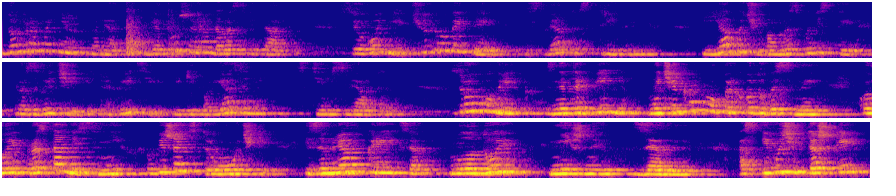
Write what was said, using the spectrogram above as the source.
Доброго дня, малята! Я дуже рада вас вітати. Сьогодні чудовий день і свято стрітення. І я хочу вам розповісти про звичаї і традиції, які пов'язані з цим святом. З року в рік, з нетерпінням, ми чекаємо приходу весни, коли розтане сніг, побіжать струмочки, і земля вкриється молодою ніжною зеленю. А співучі пташки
